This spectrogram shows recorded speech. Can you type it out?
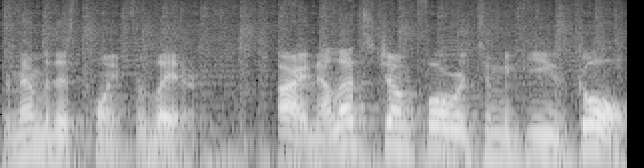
Remember this point for later. All right, now let's jump forward to Magee's goal.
